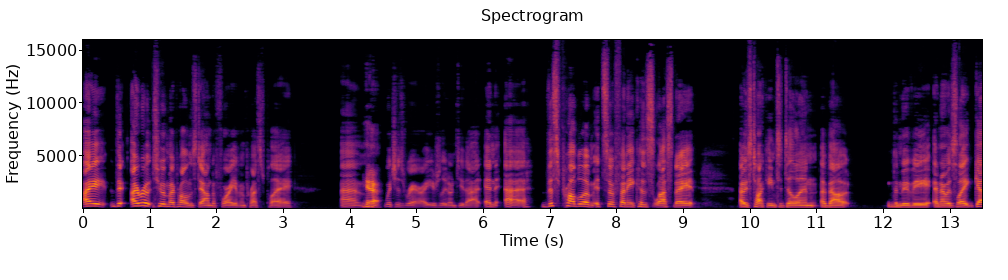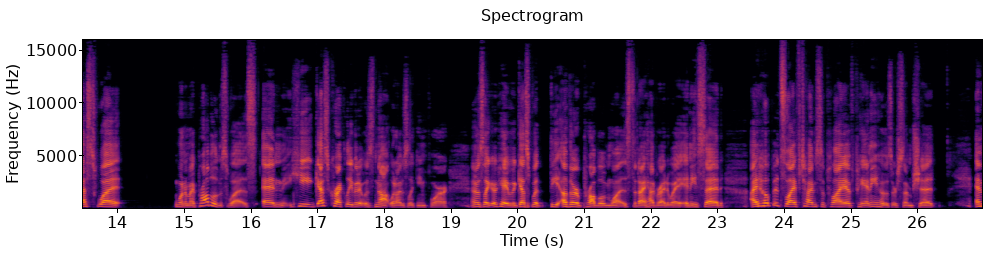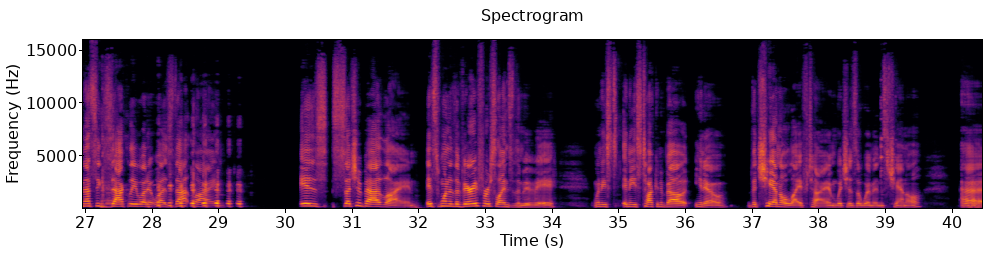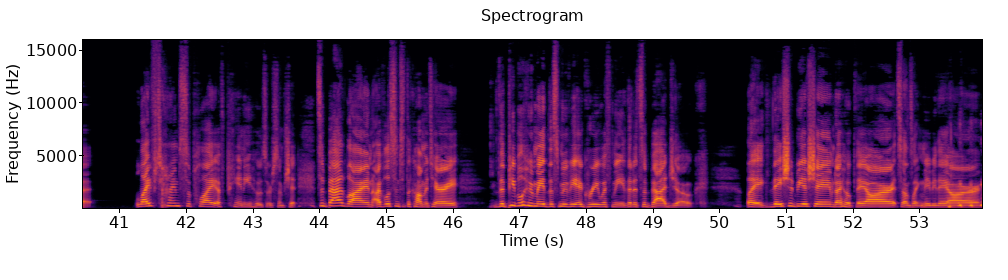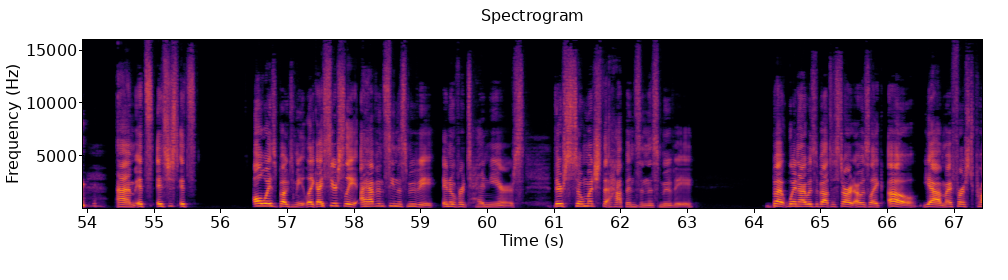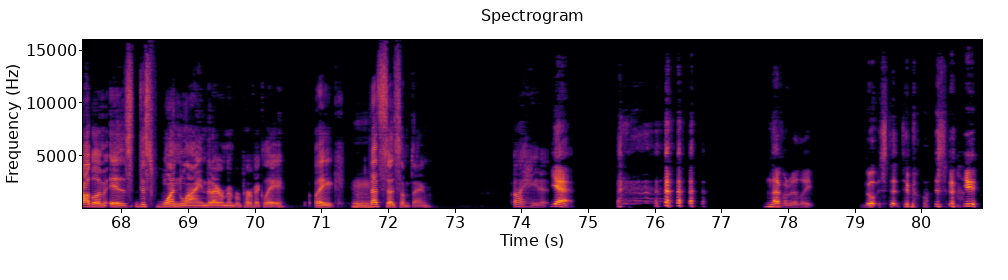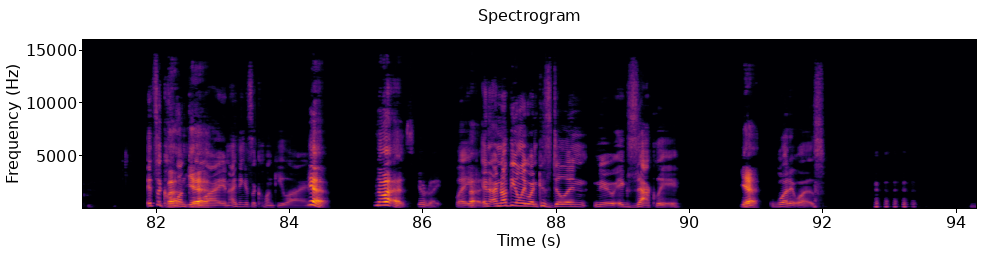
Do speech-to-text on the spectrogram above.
I th- I wrote two of my problems down before I even pressed play. Um, Yeah. which is rare. I usually don't do that. And uh, this problem, it's so funny because last night I was talking to Dylan about the movie, and I was like, "Guess what?" One of my problems was, and he guessed correctly, but it was not what I was looking for. And I was like, "Okay, but guess what?" The other problem was that I had right away, and he said, "I hope it's lifetime supply of pantyhose or some shit." And that's exactly what it was. That line is such a bad line. It's one of the very first lines of the movie when he's and he's talking about, you know, the channel Lifetime, which is a women's channel. Uh lifetime supply of pantyhose or some shit. It's a bad line. I've listened to the commentary. The people who made this movie agree with me that it's a bad joke. Like they should be ashamed. I hope they are. It sounds like maybe they are. um it's it's just it's always bugged me. Like I seriously, I haven't seen this movie in over 10 years. There's so much that happens in this movie. But when I was about to start, I was like, "Oh, yeah, my first problem is this one line that I remember perfectly." Like Hmm. that says something. Oh, I hate it. Yeah. Never really noticed it to be honest with you. It's a clunky yeah. line. I think it's a clunky line. Yeah. No, it is. You're right. Like, and I'm not the only one because Dylan knew exactly Yeah. what it was.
